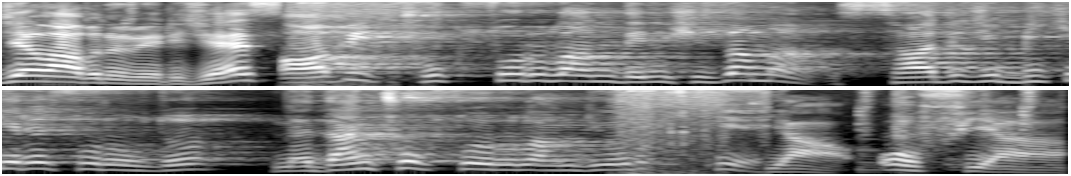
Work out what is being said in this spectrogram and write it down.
cevabını vereceğiz. Abi çok sorulan demişiz ama sadece bir kere soruldu. Neden çok sorulan diyoruz ki? Ya of ya.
